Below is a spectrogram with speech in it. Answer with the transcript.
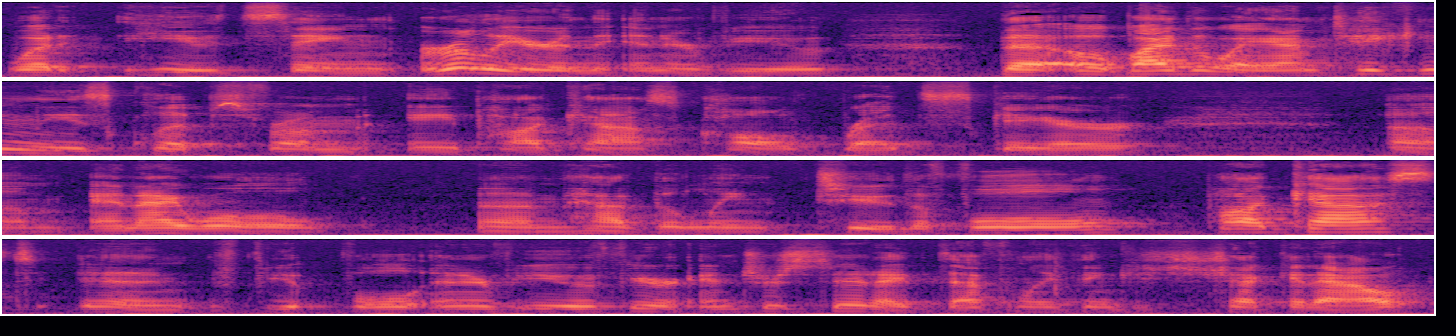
what he was saying earlier in the interview, that oh, by the way, I'm taking these clips from a podcast called Red Scare, um, and I will um, have the link to the full podcast and full interview if you're interested. I definitely think you should check it out.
